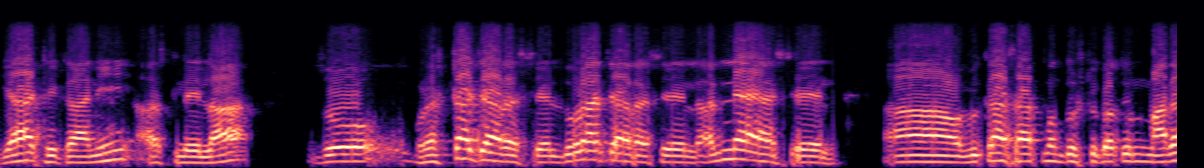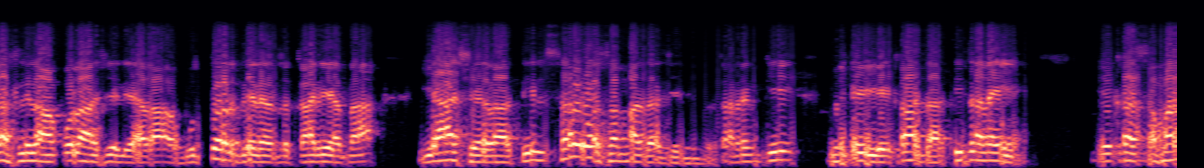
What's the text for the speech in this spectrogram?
या ठिकाणी असलेला जो भ्रष्टाचार असेल दुराचार असेल अन्याय असेल विकासात्मक दृष्टिकोनातून मागासलेला अकोला असेल याला उत्तर देण्याचं कार्य आता या शहरातील सर्व समाजाचे कारण की मी काही एका जातीचा नाही एका समाज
